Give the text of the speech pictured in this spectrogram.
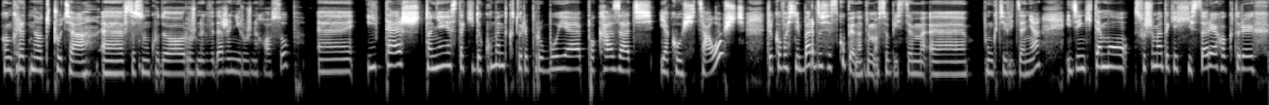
konkretne odczucia e, w stosunku do różnych wydarzeń i różnych osób. E, I też to nie jest taki dokument, który próbuje pokazać jakąś całość, tylko właśnie bardzo się skupia na tym osobistym e, punkcie widzenia. I dzięki temu słyszymy o takich historiach, o których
